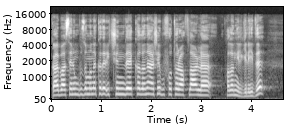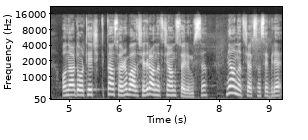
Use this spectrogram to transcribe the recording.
Galiba senin bu zamana kadar içinde kalan her şey bu fotoğraflarla falan ilgiliydi. Onlar da ortaya çıktıktan sonra bazı şeyleri anlatacağını söylemişsin. Ne anlatacaksın Sebile?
